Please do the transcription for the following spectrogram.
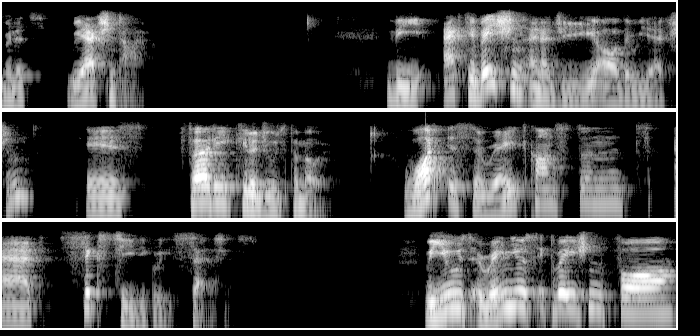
minutes reaction time. The activation energy of the reaction is 30 kilojoules per mole. What is the rate constant at 60 degrees Celsius? We use Arrhenius equation for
